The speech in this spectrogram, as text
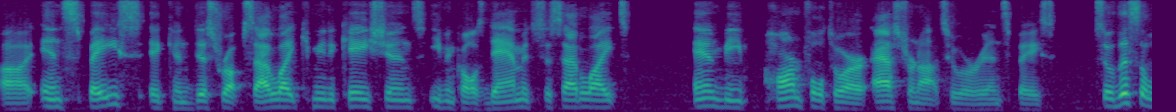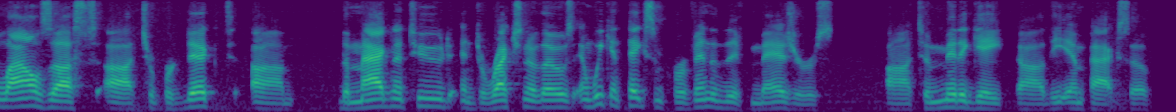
Uh, in space, it can disrupt satellite communications, even cause damage to satellites, and be harmful to our astronauts who are in space. So, this allows us uh, to predict um, the magnitude and direction of those, and we can take some preventative measures uh, to mitigate uh, the impacts of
